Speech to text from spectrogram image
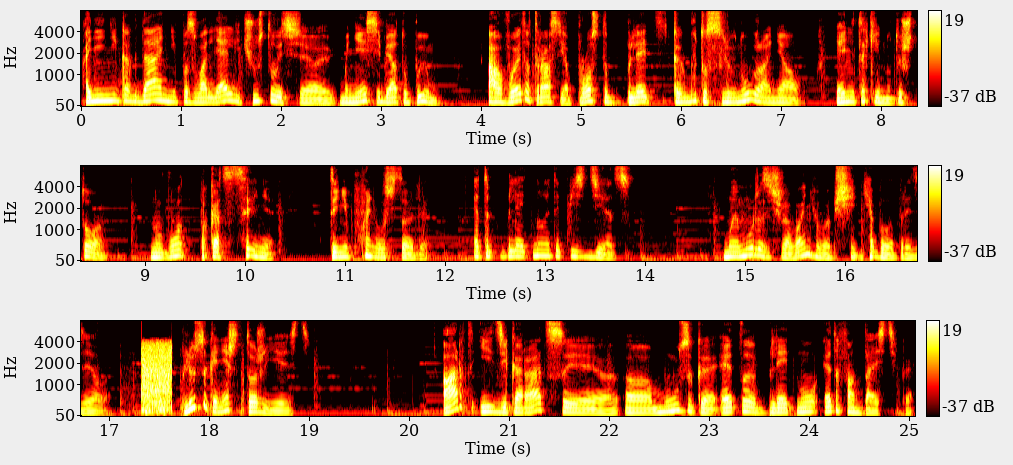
Они никогда не позволяли чувствовать э, мне себя тупым. А в этот раз я просто, блядь, как будто слюну ронял. И они такие, ну ты что? Ну вот, пока сцене. Ты не понял, что ли? Это, блядь, ну это пиздец. Моему разочарованию вообще не было предела. Плюсы, конечно, тоже есть арт и декорации, э, музыка, это, блядь, ну, это фантастика.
